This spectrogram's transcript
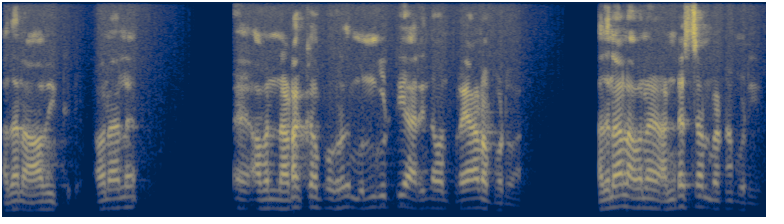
அதான் ஆவிக்குரிய. அவனால அவன் நடக்க போகிறது முன்கூட்டியே அறிந்து அவன் பிரயாணப்படுவான். அதனால அவனை அண்டர்ஸ்டாண்ட் பண்ண முடியும்.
